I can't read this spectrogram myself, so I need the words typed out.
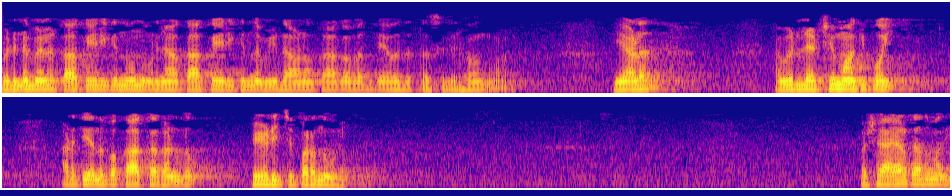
വീടിന്റെ മേളിൽ കാക്കയിരിക്കുന്നു എന്ന് പറഞ്ഞു. ആ കാക്കയിരിക്കുന്ന വീടാണ് കാക്കവത് ദേവദത്ത സുഗ്രഹം എന്ന് പറഞ്ഞു ഇയാൾ ആ വീട് ലക്ഷ്യമാക്കി പോയി. അടുത്ത് ചെന്നപ്പോൾ കാക്ക കണ്ടു പേടിച്ച് പറന്നുപോയി. പക്ഷെ അയാൾക്കത് മതി.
